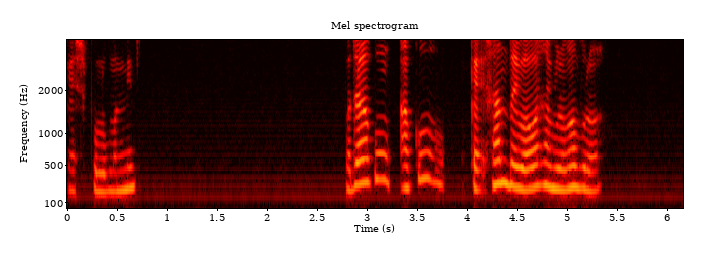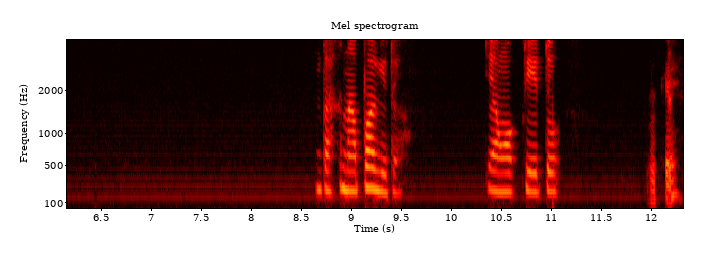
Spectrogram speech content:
Kayak 10 menit. Padahal aku aku kayak santai bawa sambil ngobrol. Entah kenapa gitu. Yang waktu itu. Oke.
